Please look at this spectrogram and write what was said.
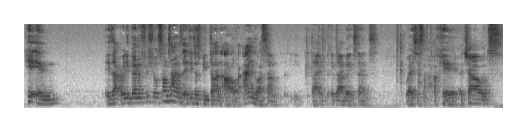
hitting is that really beneficial? Sometimes it could just be done out of anger something, like, if that makes sense. Where it's just like, okay, a child's,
